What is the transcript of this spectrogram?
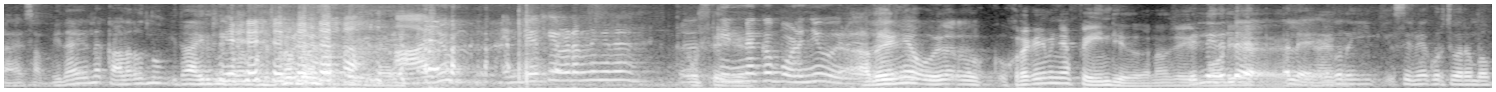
ഡയ- സംവിധായകന്റെ കളറൊന്നും ഇതായിരുന്നില്ല. ആരും എന്റെയൊക്കെ ഇവിടെ നിന്ന് ഇങ്ങനെ സ്കിന്നൊക്കെ പൊളിഞ്ഞു പോരും അത് കഴിഞ്ഞ് ഒരു- കുറെ കഴിയുമ്പോൾ ഞാൻ ഫെയിന്റ് ചെയ്തു. കാരണം ഈ പിന്നെ ഇതിന്റെ അല്ലേ എനിക്കൊന്ന് ഈ സിനിമയെ കുറിച്ച് പറയുമ്പോൾ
